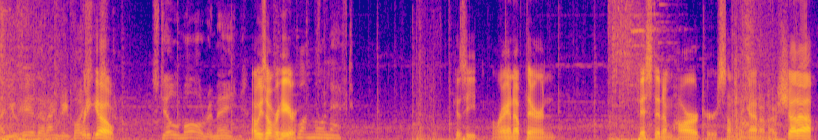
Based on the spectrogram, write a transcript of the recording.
And you hear their angry voices. Where'd he go? Still more remain. Oh, he's over here. One more left. Because he ran up there and fisted him hard or something. I don't know. Shut up.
